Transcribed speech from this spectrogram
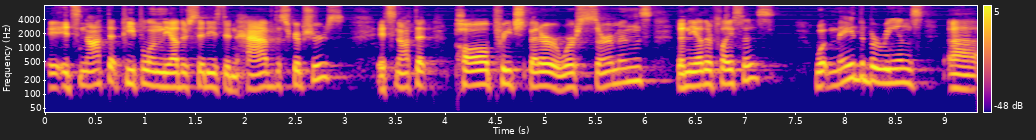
It's not that people in the other cities didn't have the scriptures. It's not that Paul preached better or worse sermons than the other places. What made the Bereans uh,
